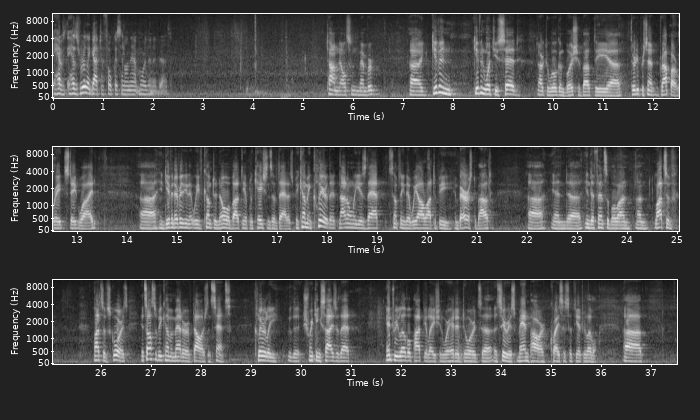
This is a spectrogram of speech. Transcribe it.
have, has really got to focus in on that more than it does. Tom Nelson, member. Uh, given, given what you said, Dr. Wilgenbusch, about the 30% uh, dropout rate statewide, uh, and given everything that we've come to know about the implications of that, it's becoming clear that not only is that something that we all ought to be embarrassed about uh, and uh, indefensible on, on lots of lots of scores, it's also become a matter of dollars and cents. Clearly, with the shrinking size of that entry-level population, we're headed towards a serious manpower crisis at the entry level. Uh,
